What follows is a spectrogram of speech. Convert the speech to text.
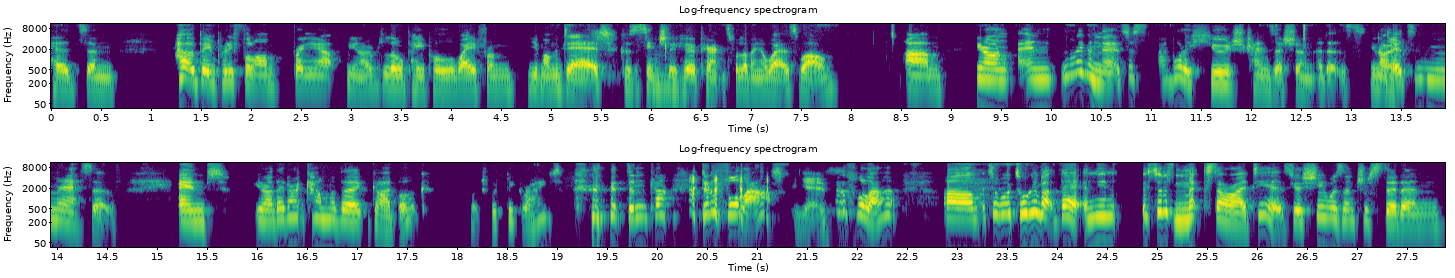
kids and how it had been pretty full on bringing up you know little people away from your mum and dad because essentially mm. her parents were living away as well. Um you know and, and, not even that it's just what a huge transition it is you know yeah. it's massive. And you know they don't come with a guidebook which would be great. It didn't come didn't fall out. Yes. Didn't fall out. Um, so we are talking about that, and then we sort of mixed our ideas. You know, she was interested in,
